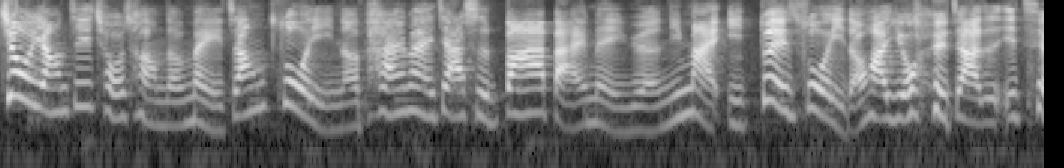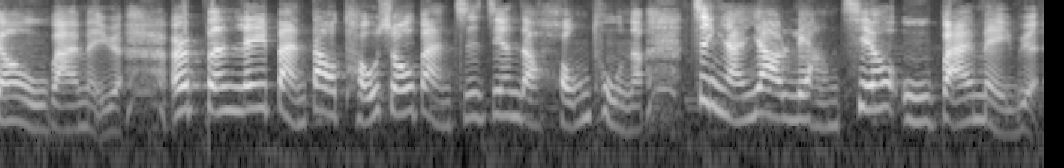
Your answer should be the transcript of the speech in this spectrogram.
旧洋基球场的每张座椅呢，拍卖价是八百美元。你买一对座椅的话，优惠价是一千五百美元。而本垒板到投手板之间的红土呢，竟然要两千五百美元。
